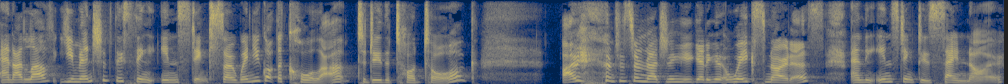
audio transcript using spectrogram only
And I love, you mentioned this thing instinct. So when you got the call up to do the Todd talk, I'm just imagining you getting a week's notice and the instinct is say no.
